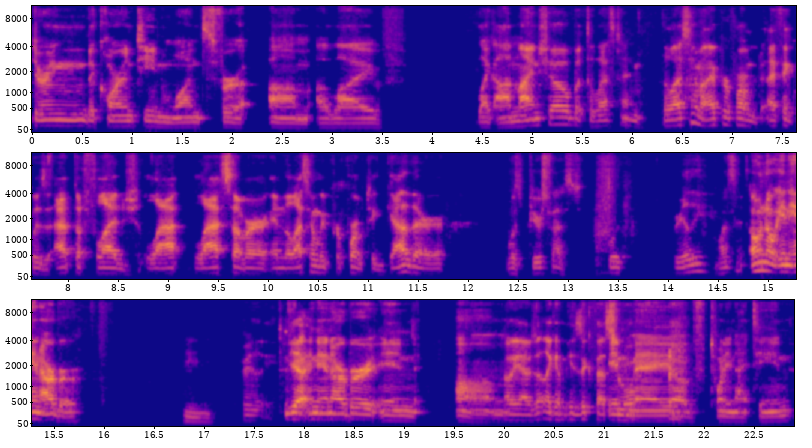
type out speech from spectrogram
during the quarantine once for um a live like online show, but the last time The last time I performed, I think, was at the Fledge la- last summer, and the last time we performed together, was Pierce Fest. really, Was it? Oh no, in Ann Arbor. really. Yeah, in Ann Arbor in um Oh yeah, was it like a music festival? in May of 2019.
